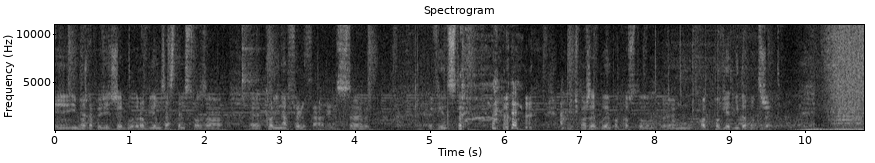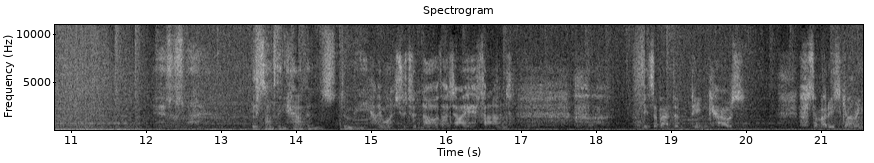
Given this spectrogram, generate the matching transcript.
I, I można powiedzieć, że robiłem zastępstwo za e, Colina Firtha, więc, e, więc to, być może byłem po prostu em, odpowiedni do budżetu. Jesus, man. If something happens to me, I want you to know that I found this abandoned pink house. Somebody's coming.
